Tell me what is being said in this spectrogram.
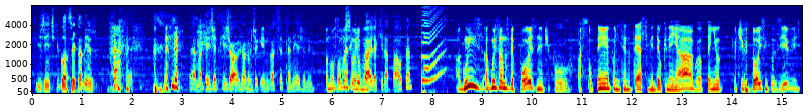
e gente que gosta de sertanejo. é, mas tem gente que joga, joga videogame e gosta de sertanejo, né? Vamos seguir hoje, o baile aqui da pauta. Alguns, alguns anos depois, né, tipo, passou o tempo, o Nintendo DS vendeu que nem água, eu tenho, eu tive dois, inclusive,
